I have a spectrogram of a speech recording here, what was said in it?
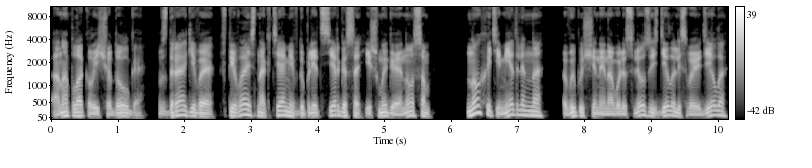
Она плакала еще долго, вздрагивая, впиваясь ногтями в дуплет Сергоса и шмыгая носом, но, хоть и медленно, выпущенные на волю слезы сделали свое дело,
